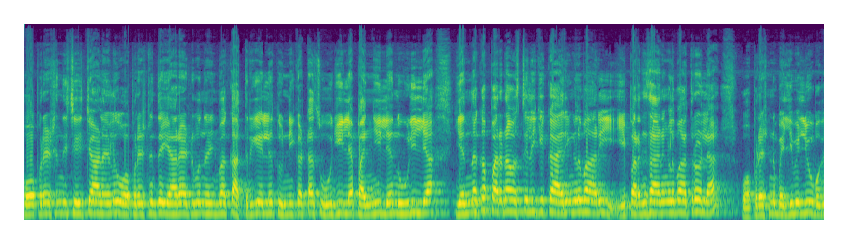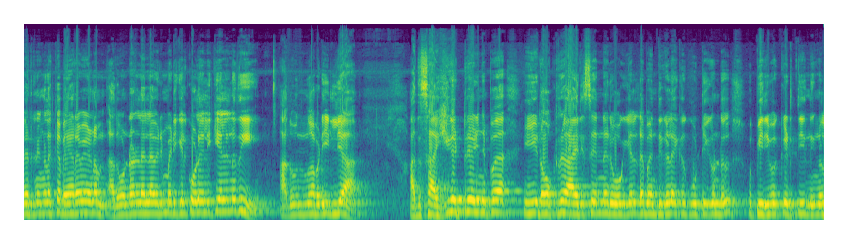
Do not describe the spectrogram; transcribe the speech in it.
ഓപ്പറേഷൻ നിശ്ചയിച്ച ആളുകൾ ഓപ്പറേഷന് തയ്യാറായിട്ട് വന്നു കഴിയുമ്പോൾ കത്രികയില്ല തുന്നിക്കട്ട സൂചിയില്ല പഞ്ഞിയില്ല നൂലില്ല എന്നൊക്കെ പറഞ്ഞ അവസ്ഥയിലേക്ക് കാര്യങ്ങൾ മാറി. ഈ പറഞ്ഞ സാധനങ്ങൾ മാത്രമല്ല ഓപ്പറേഷന് വലിയ വലിയ ഉപകരണങ്ങളൊക്കെ വേറെ വേണം. അതുകൊണ്ടാണല്ലോ എല്ലാവരും മെഡിക്കൽ കോളേജിലേക്ക് ചെല്ലുന്നത്. അതൊന്നും അവിടെ ഇല്ല. അത് സഹി കെട്ട് കഴിഞ്ഞപ്പോൾ ഈ ഡോക്ടർ ആരിസ് തന്നെ രോഗികളുടെ ബന്ധുക്കളെയൊക്കെ കൂട്ടിക്കൊണ്ട് പിരിവൊക്കെ എടുത്തി നിങ്ങൾ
